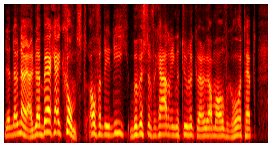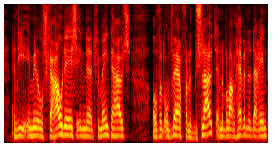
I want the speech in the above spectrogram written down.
nou, nou ja, Bergijk Gonst. Over die, die bewuste vergadering natuurlijk, waar u allemaal over gehoord hebt. En die inmiddels gehouden is in het gemeentehuis. Over het ontwerp van het besluit en de belanghebbenden daarin.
